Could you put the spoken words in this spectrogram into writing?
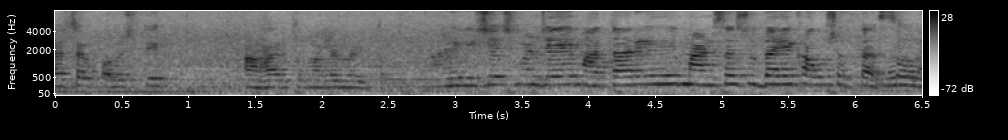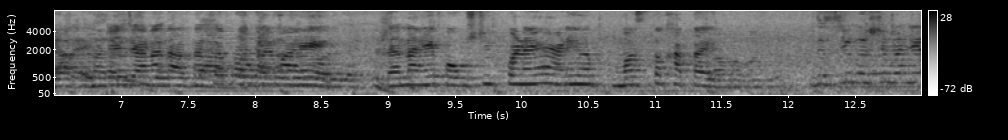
असं पौष्टिक आहार तुम्हाला मिळतो. आणि विशेष म्हणजे म्हातारे माणसं सुद्धा हे खाऊ शकतात. म्हणजे ज्यांना दाताचा प्रॉब्लेम आहे. त्यांना हे पौष्टिक पण आहे आणि मस्त खाता येतं. दुसरी गोष्ट म्हणजे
